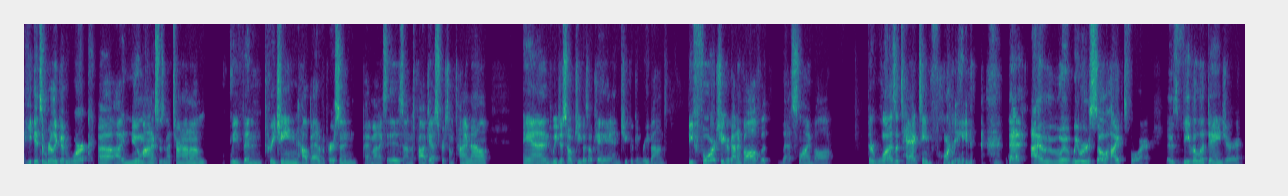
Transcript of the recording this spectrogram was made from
he did some really good work. Uh, I knew Monix was going to turn on him. We've been preaching how bad of a person Pat Monix is on this podcast for some time now, and we just hope Chico's okay and Chico can rebound. Before Chico got involved with that slime ball, there was a tag team forming that I we were so hyped for. It was Viva La Danger.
